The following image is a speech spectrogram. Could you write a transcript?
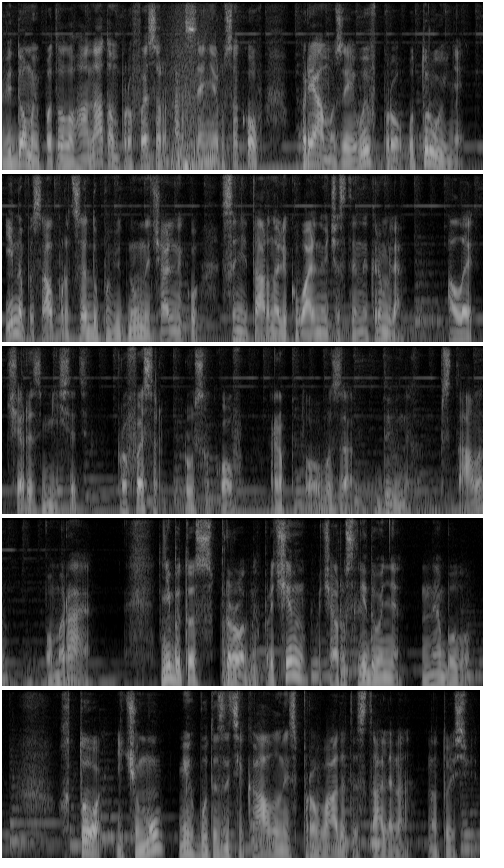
відомий патологоанатом професор Арсеній Русаков, прямо заявив про отруєння і написав про це доповідну начальнику санітарно-лікувальної частини Кремля. Але через місяць професор Русаков раптово за дивних обставин помирає. Нібито з природних причин, хоча розслідування не було. Хто і чому міг бути зацікавлений спровадити Сталіна на той світ?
